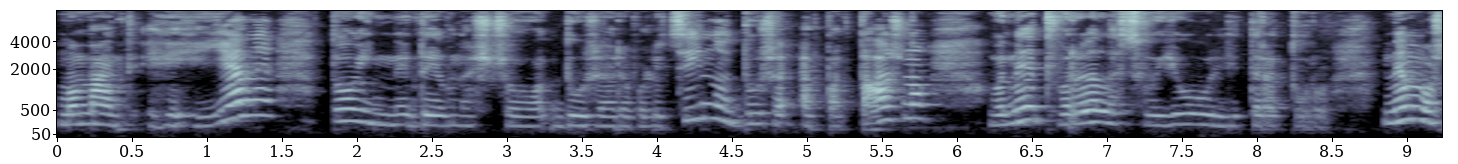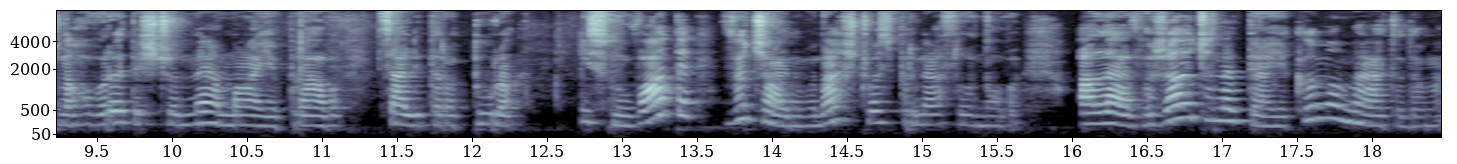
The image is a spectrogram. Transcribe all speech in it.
момент гігієни, то й не дивно, що дуже революційно, дуже епатажно вони творили свою літературу. Не можна говорити, що не має права ця література існувати. Звичайно, вона щось принесла нове. Але зважаючи на те, якими методами,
